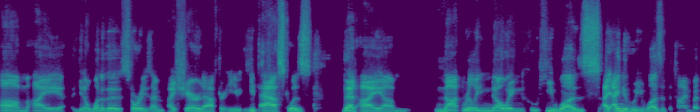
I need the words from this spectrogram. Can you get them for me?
Um, I you know one of the stories I, I shared after he he passed was that I um, not really knowing who he was. I, I, knew who he was at the time, but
